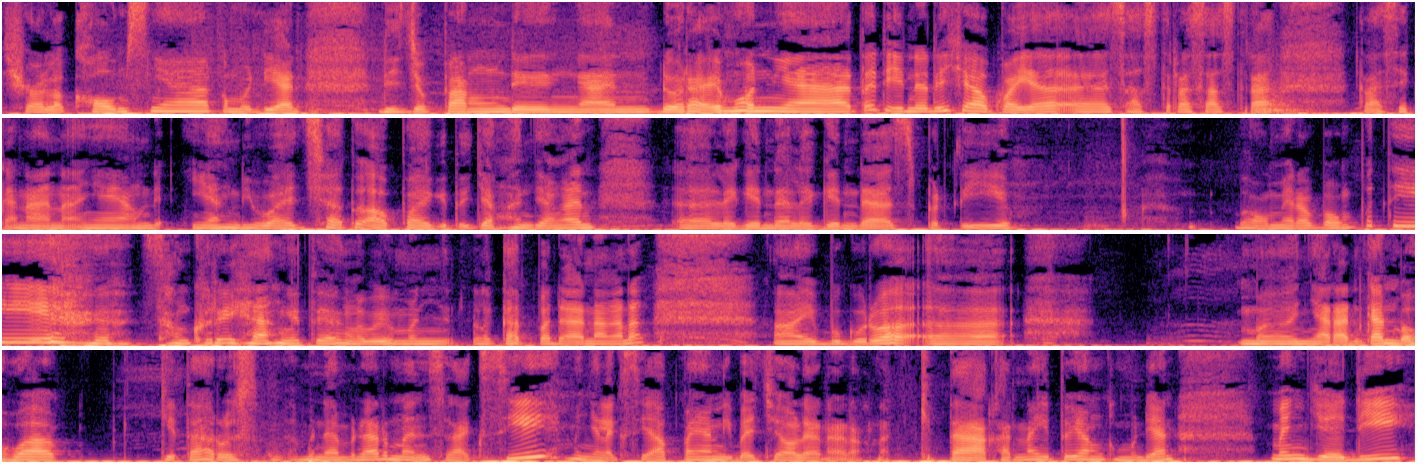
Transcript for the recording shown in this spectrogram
Sherlock Holmes-nya, kemudian di Jepang dengan Doraemon-nya, atau di Indonesia apa ya uh, sastra-sastra klasik anak-anaknya yang yang dibaca tuh apa gitu. Jangan-jangan uh, legenda-legenda seperti bawang merah bawang putih, sangkuriang itu yang lebih melekat pada anak-anak. Uh, Ibu guru uh, menyarankan bahwa kita harus benar-benar menseleksi, menyeleksi apa yang dibaca oleh anak-anak kita karena itu yang kemudian menjadi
